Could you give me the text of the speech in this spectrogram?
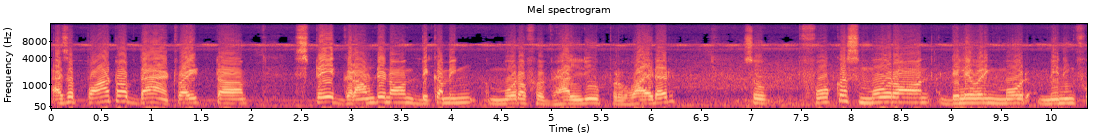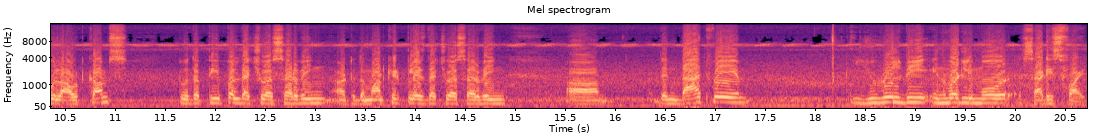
as a part of that right uh, stay grounded on becoming more of a value provider. So focus more on delivering more meaningful outcomes to the people that you are serving or to the marketplace that you are serving um, then that way you will be inwardly more satisfied.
